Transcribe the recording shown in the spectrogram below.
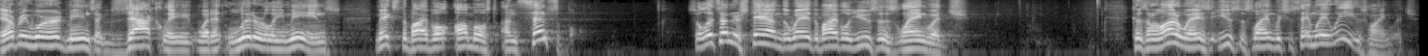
every word means exactly what it literally means, makes the Bible almost unsensible. So let's understand the way the Bible uses language. Because in a lot of ways, it uses language the same way we use language.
